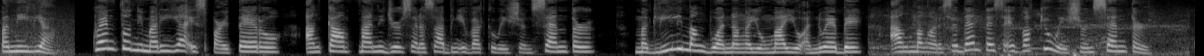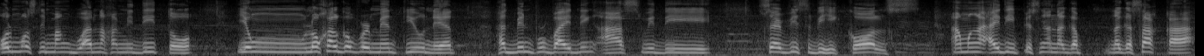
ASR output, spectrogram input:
pamilya. Kwento ni Maria Espartero, ang camp manager sa nasabing evacuation center, maglilimang buwan na ngayong Mayo 9 ang mga residente sa evacuation center. almost limang buwan na kami dito, yung local government unit had been providing us with the service vehicles. Ang mga IDPs nga naga, nagasaka,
